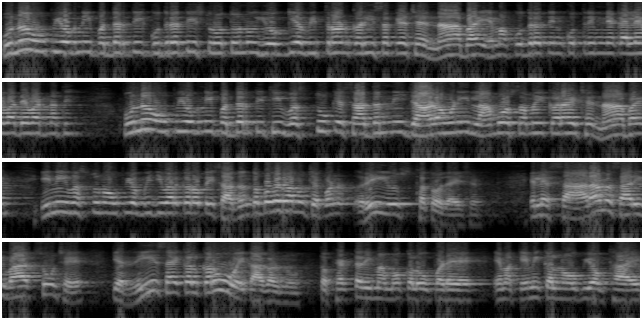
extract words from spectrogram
પુનઃ ઉપયોગની પદ્ધતિ કુદરતી સ્ત્રોતોનું યોગ્ય વિતરણ કરી શકે છે, ના, ભાઈ, એમાં કુદરતી કૃત્રિમને કઈ લેવા દેવા જ નથી. પુનઃ ઉપયોગની પદ્ધતિથી વસ્તુ કે સાધનની જાળવણી લાંબો સમય કરાય છે, ના, ભાઈ, એની વસ્તુનો ઉપયોગ બીજી વાર કરો તો એ સાધન તો બગડવાનું છે, પણ રીયુઝ થતો જાય છે. એટલે સારામાં સારી વાત શું છે કે રીસાયકલ કરવું હોય કાગળનું, તો ફેક્ટરીમાં મોકલવું પડે, એમાં કેમિકલનો ઉપયોગ થાય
